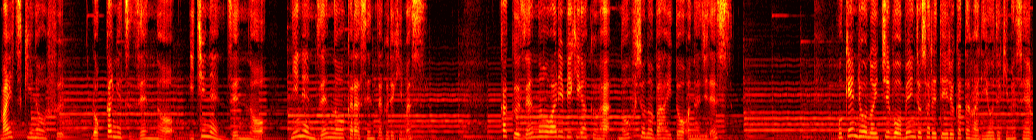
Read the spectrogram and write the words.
毎月納付6ヶ月全納1年全納2年全納から選択できます。各全納割引額は納付書の場合と同じです。保険料の一部を免除されている方は利用できません。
